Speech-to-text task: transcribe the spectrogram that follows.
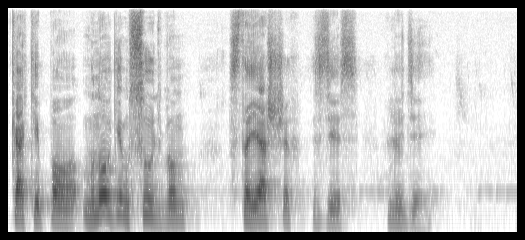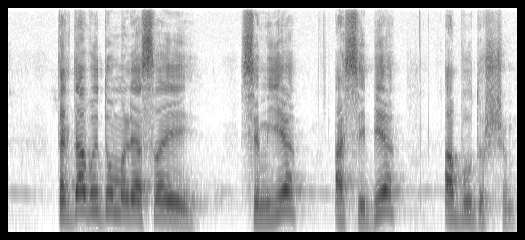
как и по многим судьбам стоящих здесь людей. Тогда вы думали о своей семье, о себе, о будущем.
